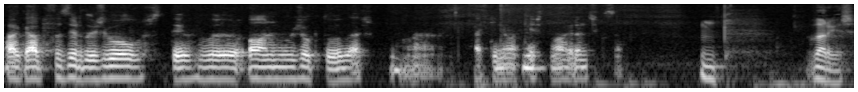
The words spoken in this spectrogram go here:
Acaba por fazer dois gols, esteve on no jogo todo. Acho que não há, aqui não, neste não há grande discussão. Hum. Vargas,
